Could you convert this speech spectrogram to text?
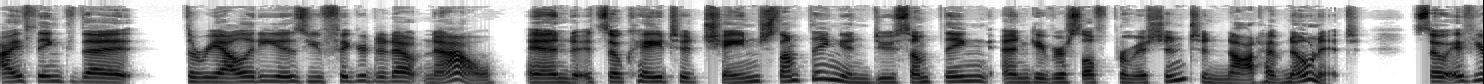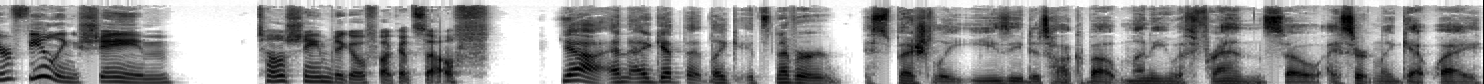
I think that the reality is you figured it out now and it's okay to change something and do something and give yourself permission to not have known it. So if you're feeling shame, tell shame to go fuck itself. yeah and i get that like it's never especially easy to talk about money with friends so i certainly get why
